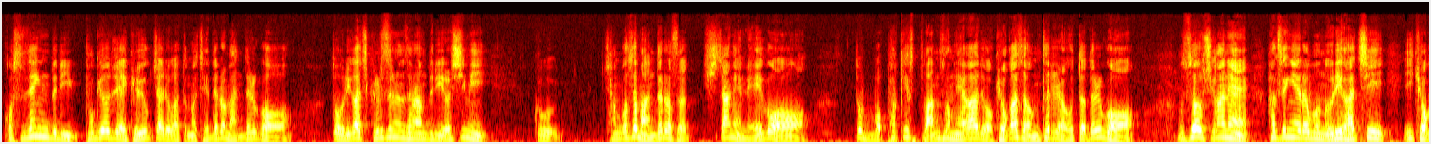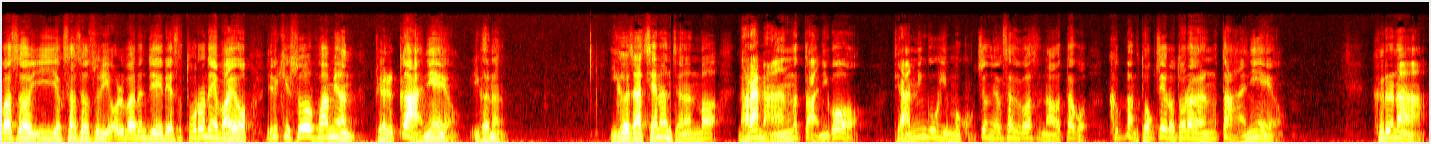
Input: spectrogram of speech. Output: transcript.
꼭 선생님들이 부교재 교육 자료 같은 거 제대로 만들고 또 우리 같이 글 쓰는 사람들이 열심히 그 참고서 만들어서 시장에 내고 또 뭐 팟캐스트 방송해가지고 교과서 엉터리라고 떠들고 수업 시간에 학생 여러분 우리 같이 이 교과서 이 역사 서술이 올바른지에 대해서 토론해 봐요. 이렇게 수업하면 별거 아니에요. 이거는 이거 자체는 저는 뭐 나라 망한 것도 아니고 대한민국이 뭐 국정 역사 교과서 나왔다고 금방 독재로 돌아가는 것도 아니에요. 그러나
